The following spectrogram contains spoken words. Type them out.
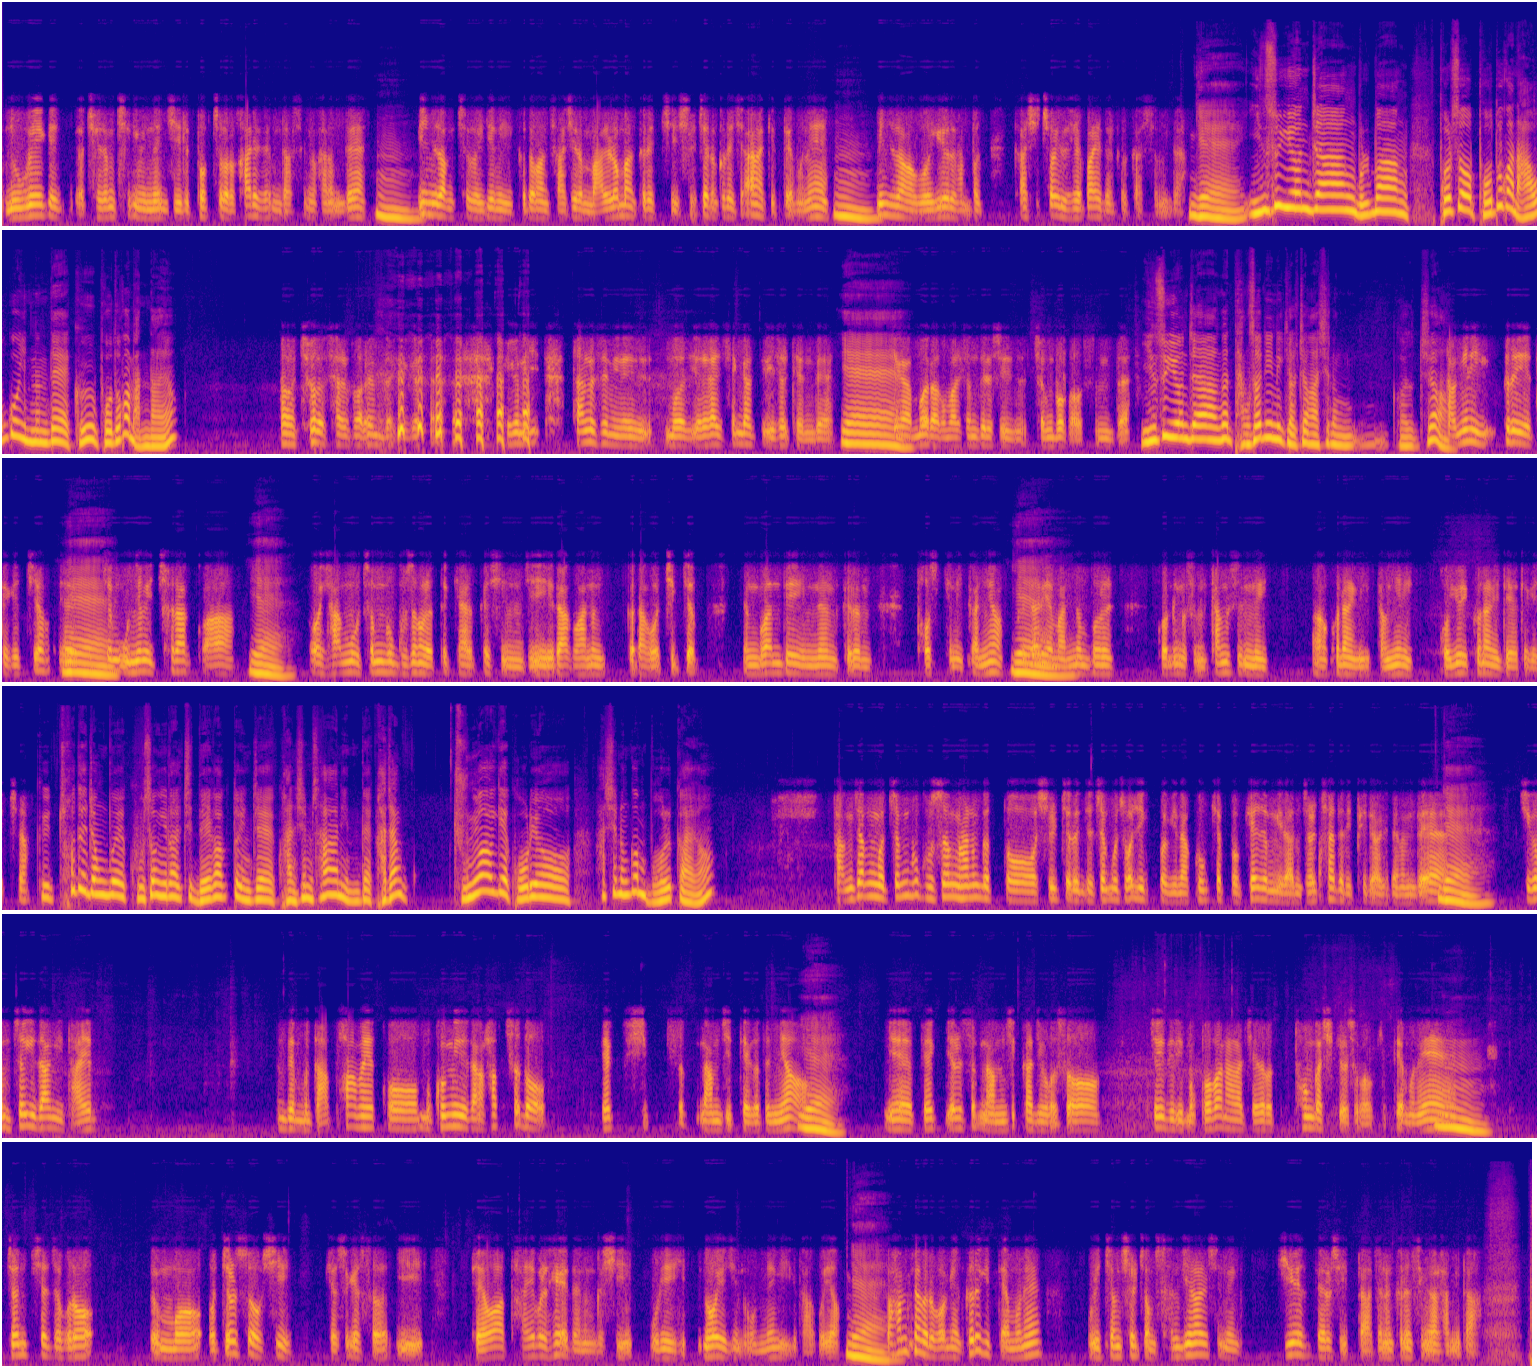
누구에게 최종 책임이 있는지를 법적으로 가려야 된다 생각하는데 음. 민주당 측 의견이 그동안 사실은 말로만 그랬지 실제는 그러지 않았기 때문에 음. 민주당하고 의견을 한번 다시 조율을 해봐야 될 것 같습니다. 예. 인수위원장 물망 벌써 보도가 나오고 있는데 그 보도가 맞나요? 어, 저도 잘 모릅니다. 그거. 그건 이- 당선인은 뭐 여러 가지 생각들이 있을 텐데 예. 제가 뭐라고 말씀드릴 수 있는 정보가 없습니다. 인수위원장은 당선인이 결정하시는 거죠? 당연히 그래야 되겠죠. 예. 예. 정 운영의 철학과 예. 또 향후 정부 구성을 어떻게 할 것인지라고 하는 것하고 직접 연관되어 있는 그런 포스트니까요. 예. 그 자리에 맞는 분을 고르는 것은 당선인의 어, 권한이 당연히 고유의 권한이 되어야 되겠죠. 그 초대 정부의 구성이랄지 내각도 이제 관심 사안인데 가장 중요하게 고려하시는 건 뭘까요? 당장 뭐 정부 구성하는 것도 실제로 이제 정부 조직법이나 국회법 개정이라는 절차들이 필요하게 되는데 예. 지금 저희 당이 다 했, 근데 뭐 다 포함했고 뭐 국민의당 합쳐도 110석 남짓 되거든요. 예. 예, 110석 남짓 가지고서 저희들이 뭐 법안 하나 제대로 통과시킬 수가 없기 때문에 음. 전체적으로 그뭐 어쩔 수 없이 계속해서 이 대화 타협을 해야 되는 것이 우리 놓여진 운명이기도 하고요. 예. 또 한편으로 보면 그러기 때문에 우리 정치를 좀 선진할 수 있는 기회도 될 수 있다. 저는 그런 생각을 합니다.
